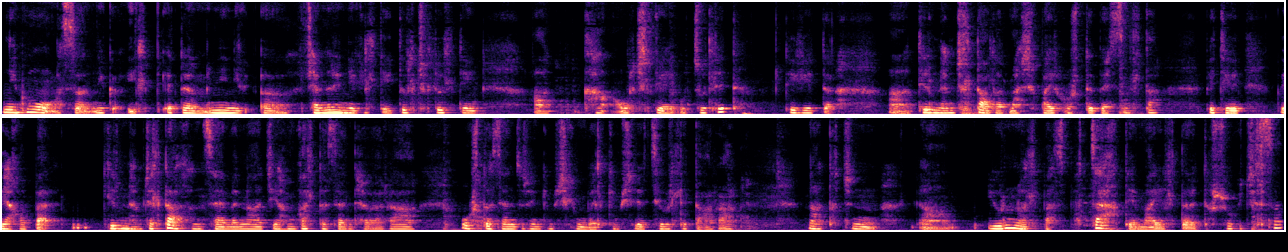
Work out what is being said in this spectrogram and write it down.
нэгэн бас нэг одоо миний нэг шавнарын нэг л дээ идэл чөлөөлтийн үйлчлэлээ үзүүлээд тэгээд тэр намжилтаа болоод маш их баяр хөөртэй байсан л та. Би тэгээд яг гэр нь амжилтаа авах нь сайн байна. Жи хамгаалтаа сайн тавиараа. Өөртөө сайн зүрийн гимших юм байл гимширээ цэвэрлээд байгаараа. Наадах чинь ер нь бол бас буцаах тийм аюултай байдаг шүү гэж хэлсэн.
